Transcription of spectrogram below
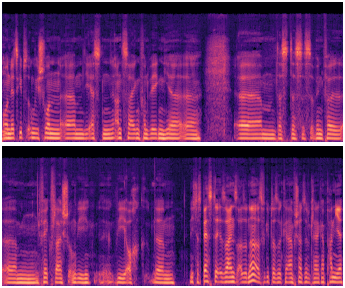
Und jetzt gibt's irgendwie schon ähm, die ersten Anzeigen von wegen hier, äh, ähm, dass dass es auf jeden Fall ähm, Fake-Fleisch irgendwie irgendwie auch ähm, nicht das Beste sein, also ne, es gibt da so eine kleine Kampagne,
